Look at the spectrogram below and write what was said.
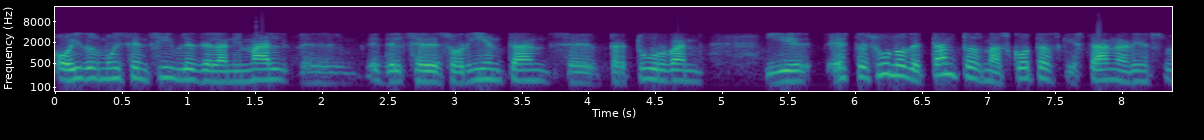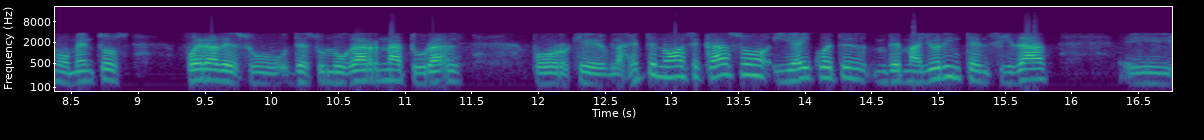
oídos muy sensibles del animal eh, se desorientan, se perturban y esto es uno de tantas mascotas que están en estos momentos fuera de su de su lugar natural porque la gente no hace caso y hay cohetes de mayor intensidad y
